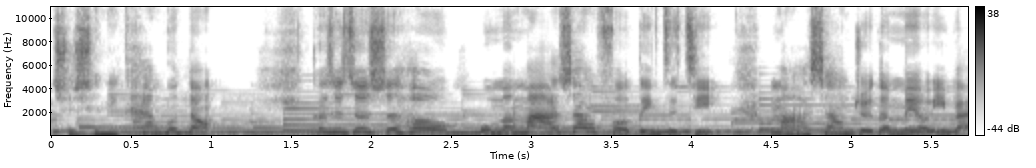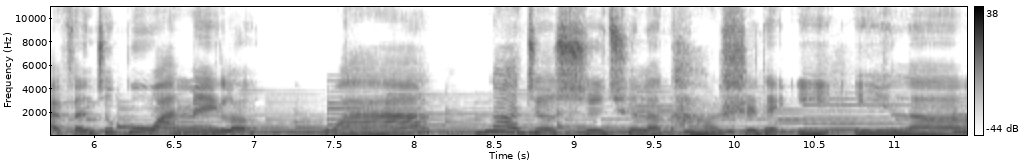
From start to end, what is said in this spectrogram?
只是你看不懂。可是这时候，我们马上否定自己，马上觉得没有一百分就不完美了。哇，那就失去了考试的意义了。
